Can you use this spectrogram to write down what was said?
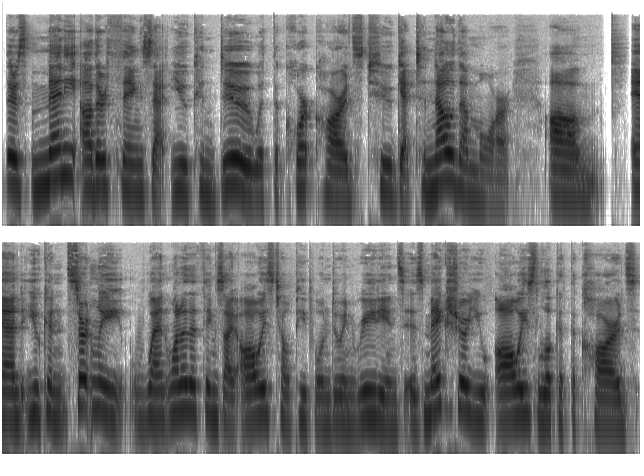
there's many other things that you can do with the court cards to get to know them more. Um, and you can certainly when one of the things I always tell people in doing readings is make sure you always look at the cards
